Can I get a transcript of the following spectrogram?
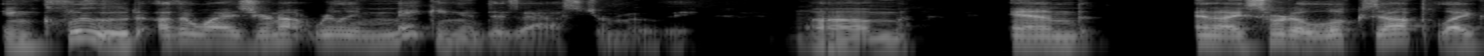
include otherwise you're not really making a disaster movie. Mm-hmm. um, and and i sort of looked up like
